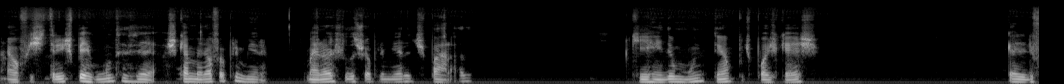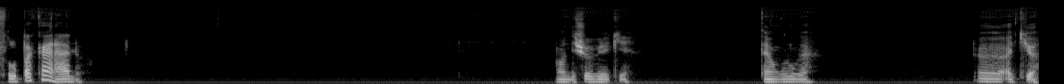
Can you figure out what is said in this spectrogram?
Aí eu fiz três perguntas e acho que a melhor foi a primeira. A melhor todas foi a primeira disparada que rendeu muito tempo de podcast. Cara, ele falou pra caralho. Ó, deixa eu ver aqui. Tá em algum lugar. Uh, aqui, ó.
